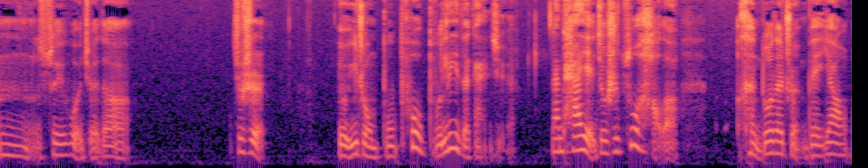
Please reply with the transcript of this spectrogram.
嗯，所以我觉得就是有一种不破不立的感觉。那他也就是做好了很多的准备，要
